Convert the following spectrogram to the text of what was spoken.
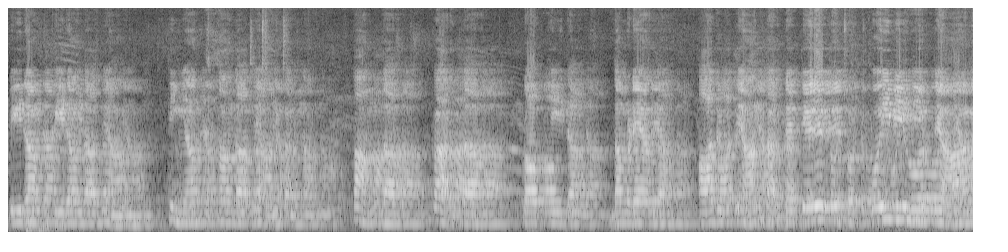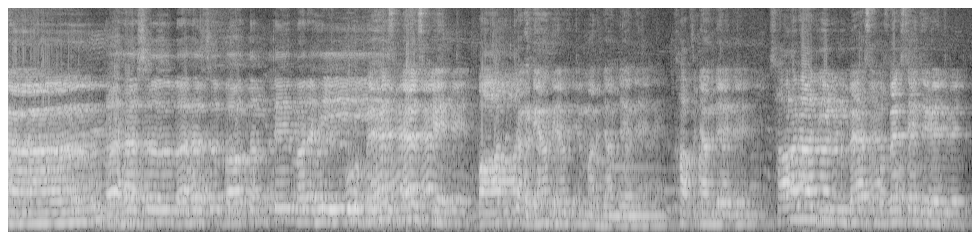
ਪੀਰਾਂ ਫਕੀਰਾਂ ਦਾ ਧਿਆਨ ਧੀਆਂ ਪੁੱਤਾਂ ਦਾ ਧਿਆਨ ਕਰਨਾ ਧਨ ਦਾ ਘਰ ਦਾ ਪ੍ਰਾਪਰਟੀ ਦਾ ਦਮੜਿਆਂ ਦਾ ਆਦਿਕ ਧਿਆਨ ਕਰਦੇ ਤੇਰੇ ਤੋਂ ਛੁੱਟ ਕੋਈ ਵੀ ਹੋਰ ਧਿਆਨ। ਬਹਸ ਬਹਸ ਬਾਤਨ ਤੇ ਮਰਹੀ। ਉਹ ਬਹਿਸ ਬਹਿਸ ਕੇ ਬਾਦ ਝਗੜਿਆਂ ਦੇ ਵਿੱਚ ਮਰ ਜਾਂਦੇ ਨੇ ਖੱਪ ਜਾਂਦੇ ਨੇ। ਸਾਰਾ ਜੀਵਨ ਬਹਿਸ ਬਹਿਸੇ ਦੇ ਵਿੱਚ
